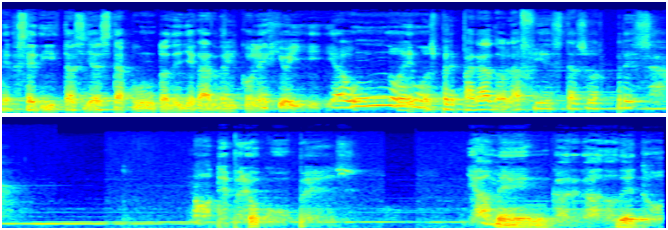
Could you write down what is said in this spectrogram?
Merceditas ya está a punto de llegar del colegio y, y aún no hemos preparado la fiesta sorpresa. No te preocupes. Ya me he encargado de todo.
